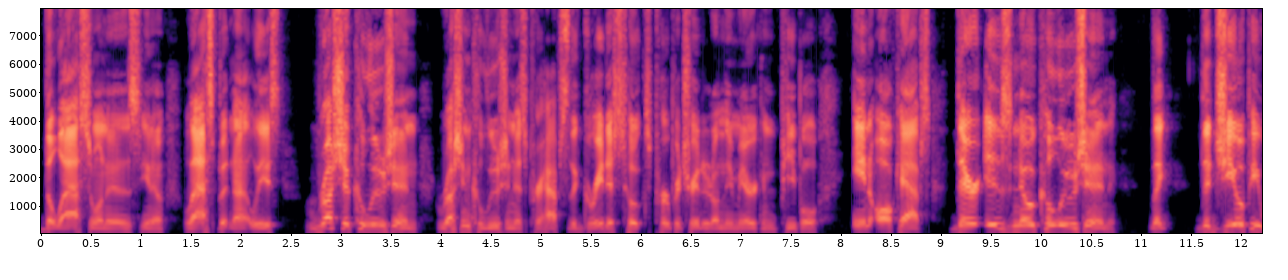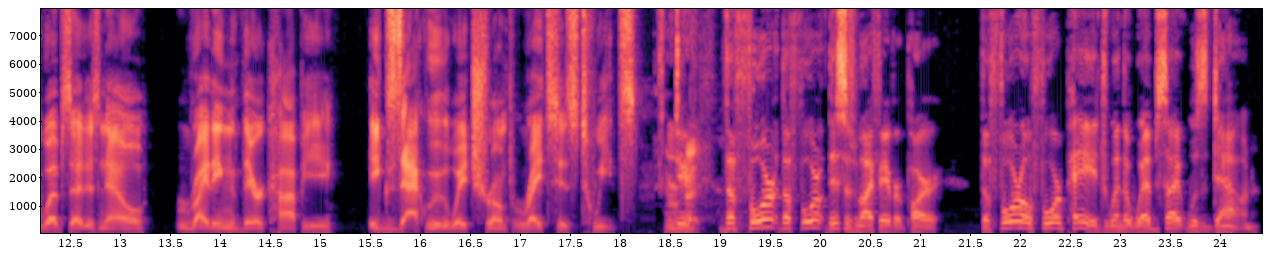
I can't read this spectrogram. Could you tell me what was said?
the last one is, you know, last but not least, Russia collusion. Russian collusion is perhaps the greatest hoax perpetrated on the American people. In all caps, there is no collusion. Like the GOP website is now writing their copy exactly the way Trump writes his tweets. Dude, Right. the four the four this is my favorite part. The 404 page when the website was down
